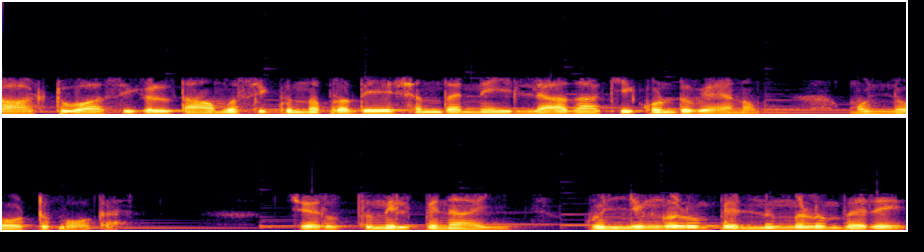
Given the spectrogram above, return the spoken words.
കാട്ടുവാസികൾ താമസിക്കുന്ന പ്രദേശം തന്നെ ഇല്ലാതാക്കിക്കൊണ്ട് വേണം മുന്നോട്ടു പോകാൻ. ചെറുത്തുനിൽപ്പിനായി കുഞ്ഞുങ്ങളും പെണ്ണുങ്ങളും വരെ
